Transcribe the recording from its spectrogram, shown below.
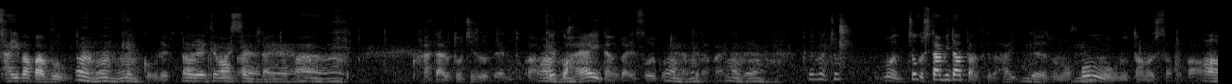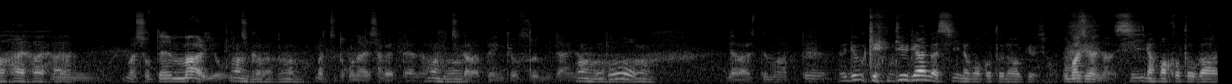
サイババブームとかでうんうんうん。結構売れてた売れてましたよね。とか、アダルトチルデンとか、結構早い段階でそういうことをやってた会社で,、ちょまあ、ちょっと下火だったんですけど入って、うん。その本を売る楽しさとか、あはいはいはい、うん。まあ、書店周りを一からとか、まあ、ちょっとこの間喋ったような、一から勉強するみたいなことをやらせてもらって、うんでも源流にあるのは椎名誠なわけでしょ？お間違いない。椎名誠があっ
